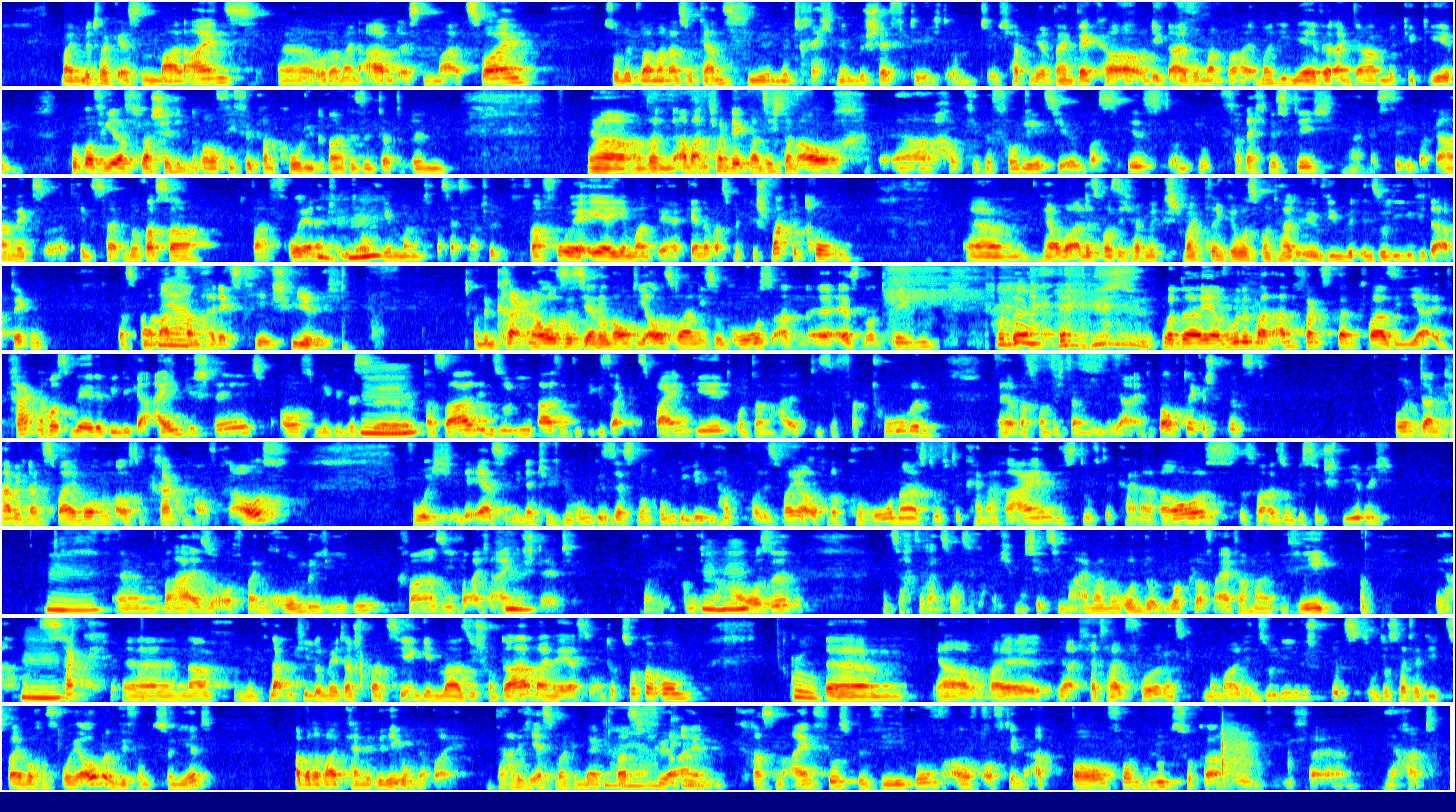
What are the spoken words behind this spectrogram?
mein Mittagessen mal 1 äh, oder mein Abendessen mal 2 Somit war man also ganz viel mit Rechnen beschäftigt und ich habe mir beim Bäcker und egal wo man war, immer die Nährwertangaben mitgegeben. Guck auf jeder Flasche hinten drauf, wie viel Gramm Kohlenhydrate sind da drin. Ja, und dann am Anfang denkt man sich dann auch, ja, okay, bevor du jetzt hier irgendwas isst und du verrechnest dich, dann isst du lieber gar nichts oder trinkst halt nur Wasser. War vorher natürlich mhm. auch jemand, was heißt natürlich, ich war vorher eher jemand, der hat gerne was mit Geschmack getrunken. Ähm, ja, aber alles, was ich halt mit Geschmack trinke, muss man halt irgendwie mit Insulin wieder abdecken. Das war am Anfang ja. halt extrem schwierig. Und im Krankenhaus ist ja nun auch die Auswahl nicht so groß an äh, Essen und Trinken. Von, da, von, daher wurde man anfangs dann quasi ja im Krankenhaus mehr oder weniger eingestellt auf eine gewisse mhm. Basalinsulinrate, die wie gesagt ins Bein geht und dann halt diese Faktoren, äh, was man sich dann ja in die Bauchdecke spritzt. Und dann kam ich nach zwei Wochen aus dem Krankenhaus raus wo ich in der ersten Linie natürlich nur rumgesessen und rumgelegen habe, weil es war ja auch noch Corona, es durfte keiner rein, es durfte keiner raus, das war also ein bisschen schwierig. Hm. Ähm, war also auf mein Rumliegen quasi, war ich hm. eingestellt. Dann komme ich mhm. nach Hause und sagte dann zu Hause, ich muss jetzt hier mal einmal eine Runde um Blocklauf einfach mal bewegen. Ja, und mhm. zack, äh, nach einem knappen Kilometer spazieren gehen war sie schon da, meine erste Unterzuckerung. Oh. Ähm, ja, weil ja, ich hatte halt vorher ganz normal Insulin gespritzt und das hatte die zwei Wochen vorher auch irgendwie funktioniert, aber da war halt keine Bewegung dabei. Da habe ich erstmal gemerkt, ah, was ja, für einen krassen Einfluss Bewegung auch auf den Abbau von Blutzucker irgendwie ja, hat.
